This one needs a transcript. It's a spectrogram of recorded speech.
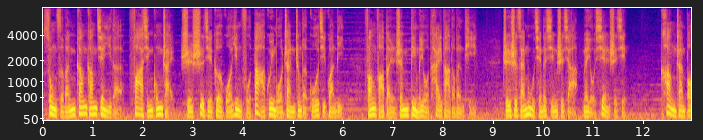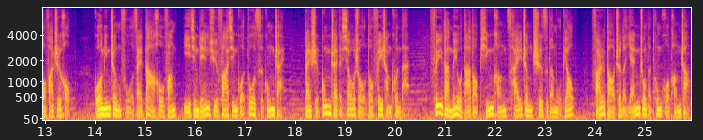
宋子文刚刚建议的发行公债是世界各国应付大规模战争的国际惯例，方法本身并没有太大的问题，只是在目前的形势下没有现实性。抗战爆发之后，国民政府在大后方已经连续发行过多次公债，但是公债的销售都非常困难，非但没有达到平衡财政赤字的目标，反而导致了严重的通货膨胀。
